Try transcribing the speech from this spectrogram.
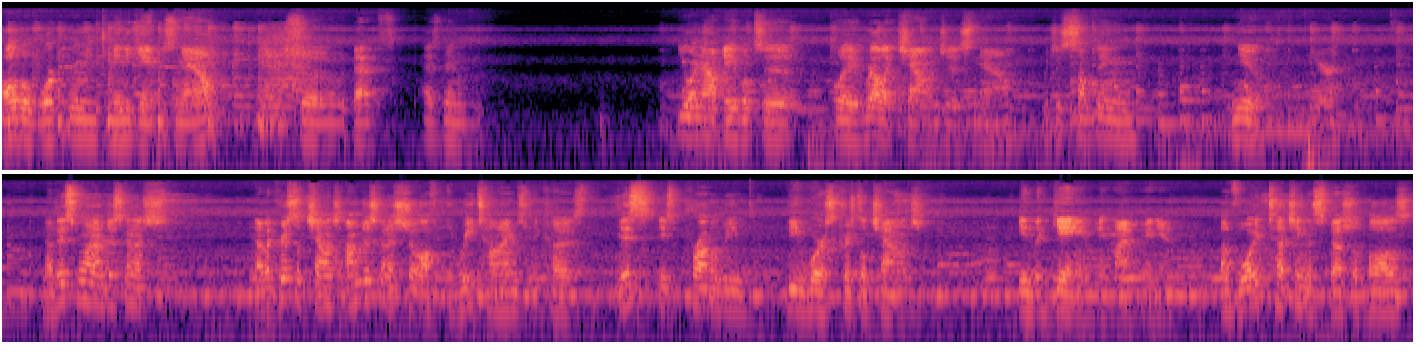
all the warp room mini games now. So that has been you are now able to play relic challenges now, which is something new here. Now this one I'm just gonna now the crystal challenge I'm just gonna show off three times because this is probably the worst crystal challenge in the game in my opinion. Avoid touching the special balls.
